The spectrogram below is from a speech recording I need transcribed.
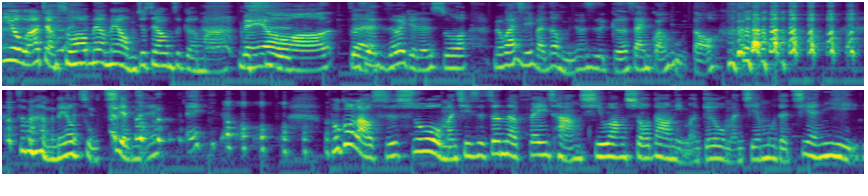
你以为我要讲说没有没有，我们就是要用这个吗？没有哦，主持人只会觉得说没关系，反正我们就是隔山观虎斗。真的很没有主见 哎。不过老实说，我们其实真的非常希望收到你们给我们节目的建议。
